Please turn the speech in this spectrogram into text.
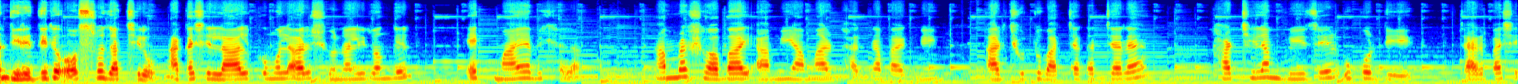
ধীরে ধীরে অস্ত্র যাচ্ছিল। আকাশে লাল, কোমল আর সোনালী রঙের এক মায়াবী খেলা। আমরা সবাই, আমি, আমার ভাগনা ভাগ্নে আর ছোট বাচ্চা কাচ্চারা হাঁটছিলাম ব্রিজের উপর দিয়ে। চারপাশে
